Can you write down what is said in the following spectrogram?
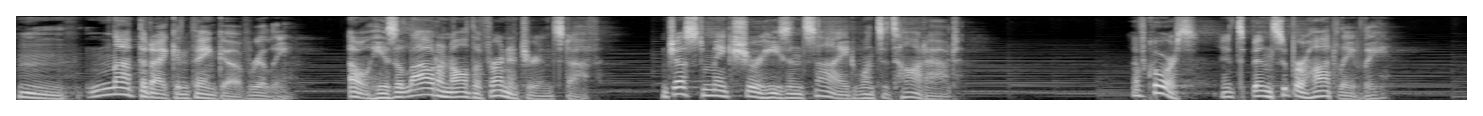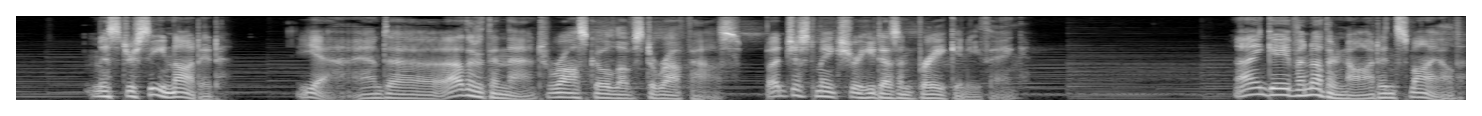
Hmm, not that I can think of, really. Oh, he's allowed on all the furniture and stuff. Just make sure he's inside once it's hot out. Of course, it's been super hot lately. Mr. C nodded. Yeah, and uh, other than that, Roscoe loves to roughhouse, but just make sure he doesn't break anything. I gave another nod and smiled,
